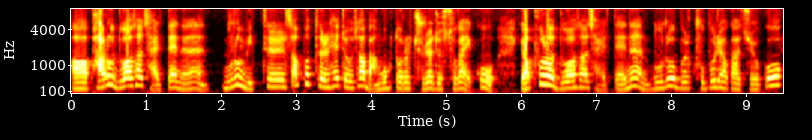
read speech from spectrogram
어, 바로 누워서 잘 때는 무릎 밑을 support를 해줘서 만곡도를 줄여줄 수가 있고 옆으로 누워서 잘 때는 무릎을 구부려 가지고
